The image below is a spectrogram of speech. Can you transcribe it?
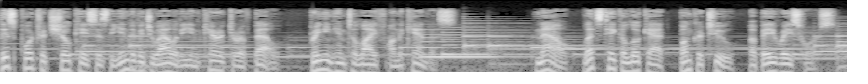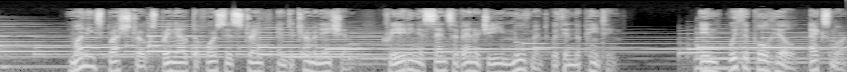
This portrait showcases the individuality and character of Bell, bringing him to life on the canvas. Now, let's take a look at Bunker 2, a bay racehorse. Munnings' brushstrokes bring out the horse's strength and determination, creating a sense of energy and movement within the painting. In Withypool Hill, Exmoor,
